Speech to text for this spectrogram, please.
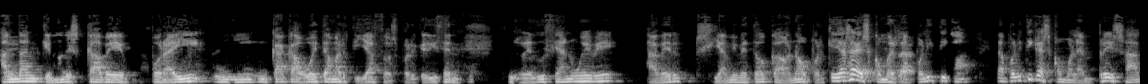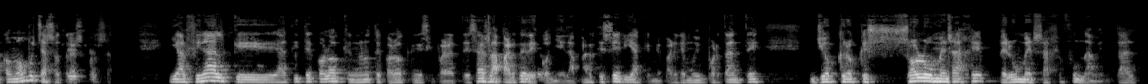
Andan que no les cabe por ahí un, cacahuete a martillazos, porque dicen, si reduce a nueve, a ver si a mí me toca o no, porque ya sabes cómo es la política. La política es como la empresa, como muchas otras cosas y al final que a ti te coloquen o no te coloquen es importante. Esa es la parte de coña. Y la parte seria, que me parece muy importante, yo creo que es solo un mensaje, pero un mensaje fundamental.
